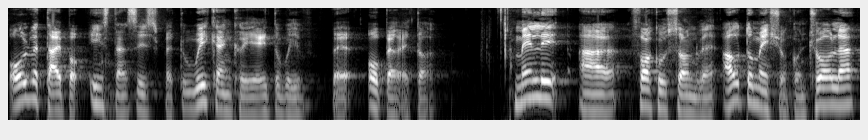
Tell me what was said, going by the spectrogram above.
all the type of instances that we can create with the operator. Mainly are focused on the automation controller,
